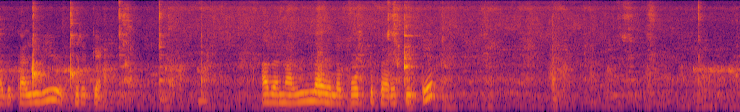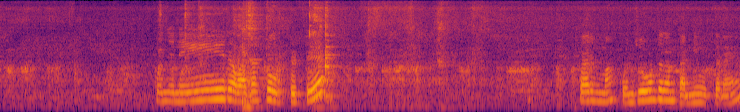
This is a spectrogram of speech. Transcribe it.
அது கழுவி வச்சுருக்கேன். அதை நல்லா அதில் போட்டு பரட்டிட்டு கொஞ்சம் நேரம் வதக்க விட்டுட்டு பாருங்கம்மா கொஞ்சோண்டு தான் தண்ணி ஊற்றுறேன்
